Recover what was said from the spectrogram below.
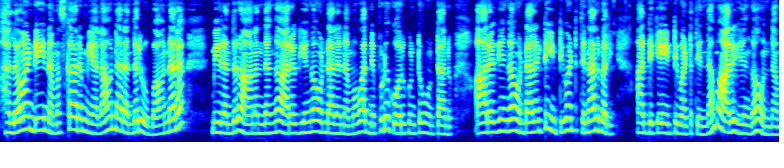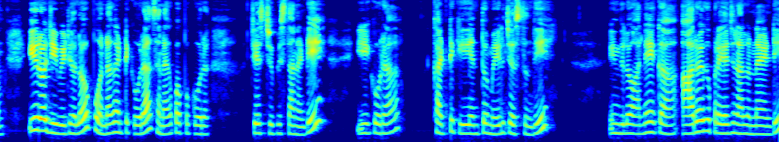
హలో అండి నమస్కారం. ఎలా ఉన్నారు అందరూ? బాగున్నారా మీరందరూ ఆనందంగా ఆరోగ్యంగా ఉండాలని అమ్మవారిని ఎప్పుడూ కోరుకుంటూ ఉంటాను. ఆరోగ్యంగా ఉండాలంటే ఇంటి వంట తినాలి మరి. అందుకే ఇంటి వంట తిందాం ఆరోగ్యంగా ఉందాం. ఈరోజు ఈ వీడియోలో పొన్నగంటి కూర శనగపప్పు కూర చేసి చూపిస్తానండి. ఈ కూర కంటికి ఎంతో మేలు చేస్తుంది. ఇందులో అనేక ఆరోగ్య ప్రయోజనాలు ఉన్నాయండి.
